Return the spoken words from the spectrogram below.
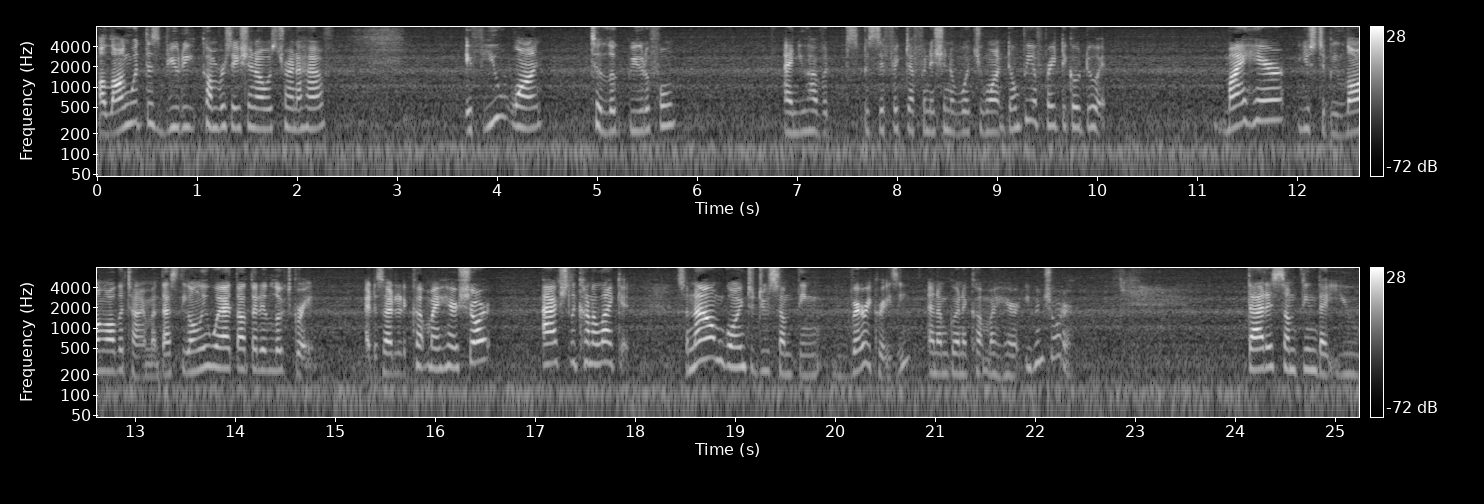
along with this beauty conversation I was trying to have, if you want to look beautiful, and you have a specific definition of what you want, don't be afraid to go do it. My hair used to be long all the time, and that's the only way I thought that it looked great. I decided to cut my hair short. I actually kind of like it. So now I'm going to do something very crazy, and I'm going to cut my hair even shorter. That is something that you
